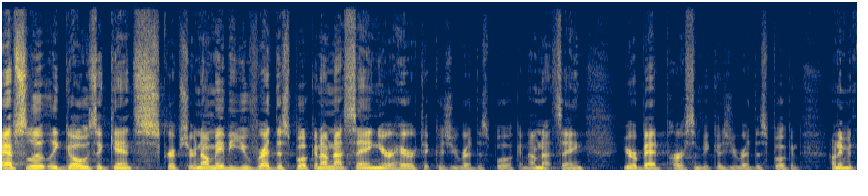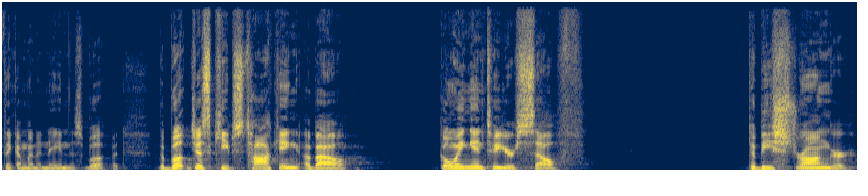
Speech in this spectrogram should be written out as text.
Absolutely goes against Scripture. Now, maybe you've read this book, and I'm not saying you're a heretic because you read this book, and I'm not saying you're a bad person because you read this book, and I don't even think I'm going to name this book, but the book just keeps talking about going into yourself to be stronger.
